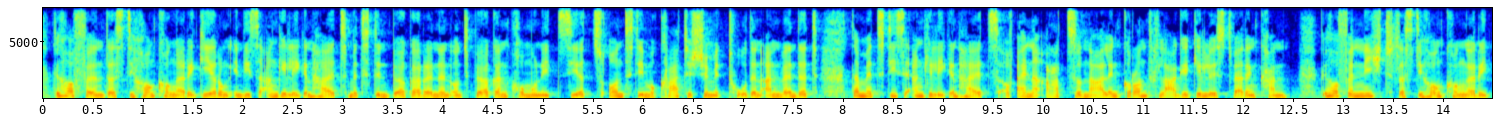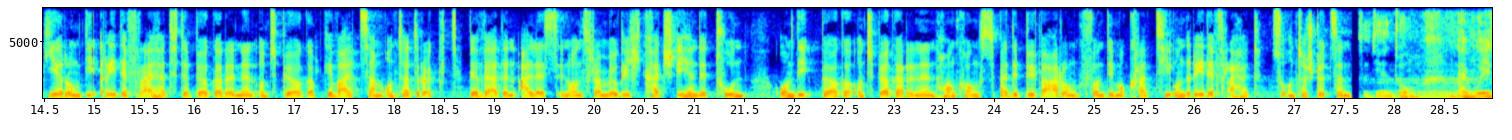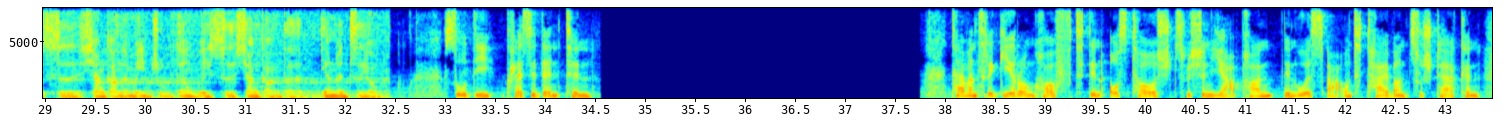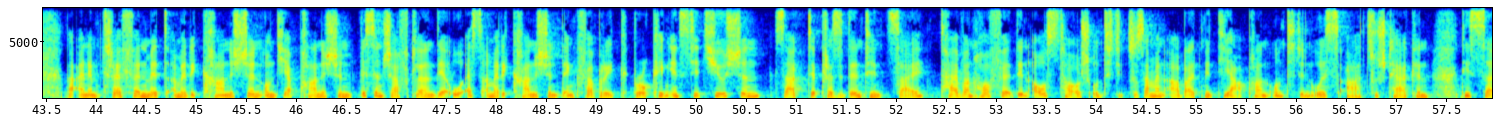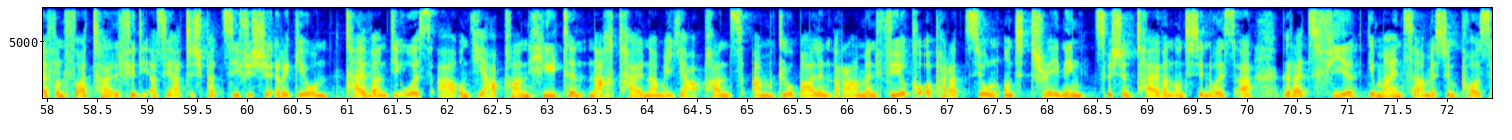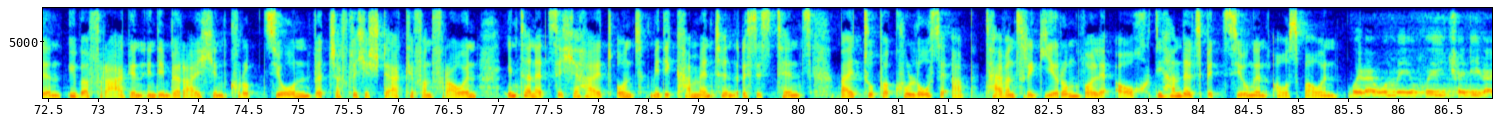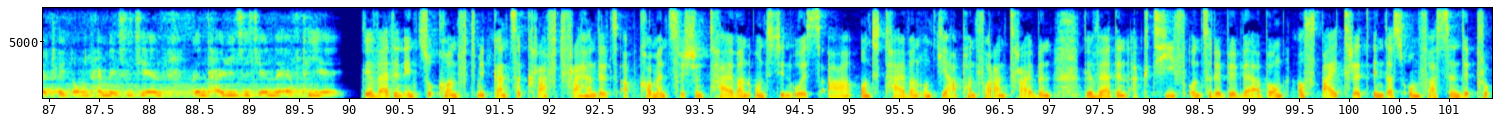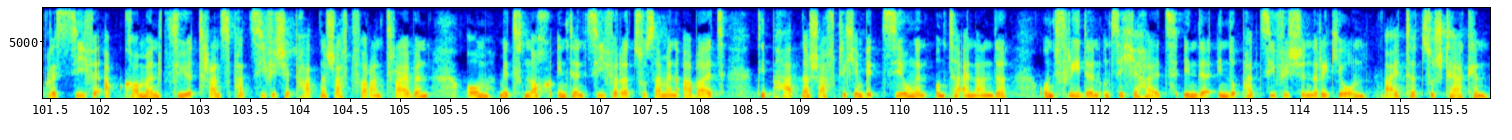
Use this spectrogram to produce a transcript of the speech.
我们也希望这个香港的呃政府啊。wir hoffen, dass die Hongkonger Regierung in dieser Angelegenheit mit den Bürgerinnen und Bürgern kommuniziert und demokratische Methoden anwendet, damit diese Angelegenheit auf einer rationalen Grundlage gelöst werden kann. Wir hoffen nicht, dass die Hongkonger Regierung die Redefreiheit der Bürgerinnen und Bürger gewaltsam unterdrückt. Wir werden alles in unserer Möglichkeit Stehende tun, um die Bürger und Bürgerinnen Hongkongs bei der Bewahrung von Demokratie und Redefreiheit zu unterstützen. 民主跟维持香港的言论自由。So die Präsidentin. Taiwans Regierung hofft, den Austausch zwischen Japan, den USA und Taiwan zu stärken. Bei einem Treffen mit amerikanischen und japanischen Wissenschaftlern der US-amerikanischen Denkfabrik Brookings Institution sagte Präsidentin Tsai, Taiwan hoffe, den Austausch und die Zusammenarbeit mit Japan und den USA zu stärken. Dies sei von Vorteil für die asiatisch-pazifische Region. Taiwan, die USA und Japan hielten nach Teilnahme Japans am globalen Rahmen für Kooperation und Training zwischen Taiwan und den USA bereits vier gemeinsame Symposien über Fragen in den Bereichen Korruption, wirtschaftliche Stärke von Frauen, Internetsicherheit und Medikamentenresistenz bei Tuberkulose ab. Taiwans Regierung wolle auch die Handelsbeziehungen ausbauen. Wir werden in Zukunft mit ganzer Kraft Freihandelsabkommen zwischen Taiwan und den USA und Taiwan und Japan vorantreiben. Wir werden aktiv unsere Bewerbung auf Beitritt in das umfassende progressive Abkommen für transpazifische Partnerschaft vorantreiben, um mit noch intensiverer Zusammenarbeit die partnerschaftlichen Beziehungen untereinander und Frieden und Sicherheit in der indopazifischen Region weiter zu stärken.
